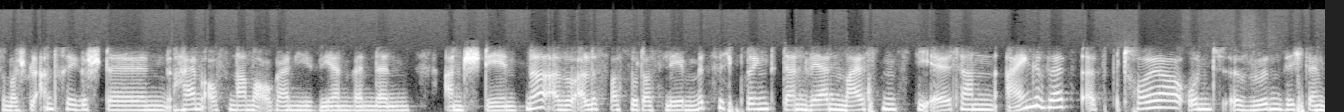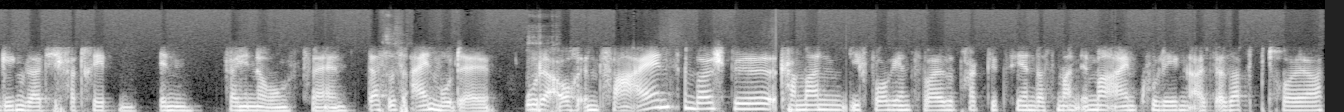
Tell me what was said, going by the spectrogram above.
Zum Beispiel Anträge stellen, Heimaufnahme organisieren, wenn denn anstehend. Ne? Also alles, was so das Leben mit sich bringt. Dann werden meistens die Eltern eingesetzt eingesetzt als Betreuer und äh, würden sich dann gegenseitig vertreten in Verhinderungsfällen. Das ist ein Modell. Oder auch im Verein zum Beispiel kann man die Vorgehensweise praktizieren, dass man immer einen Kollegen als Ersatzbetreuer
